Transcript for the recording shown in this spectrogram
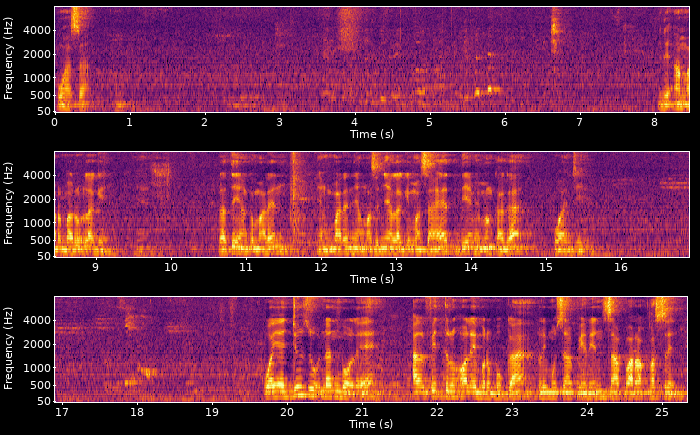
puasa jadi amar baru lagi. Berarti yang kemarin yang kemarin yang maksudnya lagi masa haid dia memang kagak wajib. Wa yajuzu dan boleh al fitru oleh berbuka li musafirin safara qasrin.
